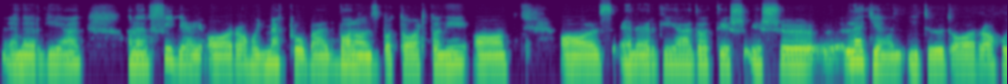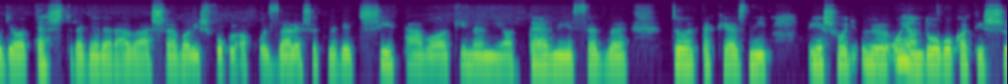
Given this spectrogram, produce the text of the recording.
energiád, hanem figyelj arra, hogy megpróbáld balanszba tartani a, az energiádat, és, és legyen időd arra, hogy a test regenerálásával is foglalkozzál, esetleg egy sétával kimenni a természetbe, töltekezni, és hogy olyan dolgokat is,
